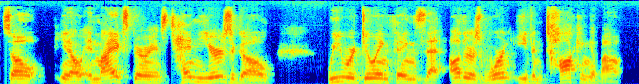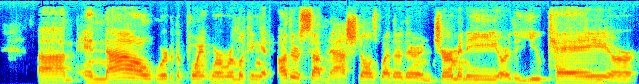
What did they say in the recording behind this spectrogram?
So, you know, in my experience, 10 years ago, we were doing things that others weren't even talking about. Um, and now we're to the point where we're looking at other subnationals, whether they're in Germany or the UK or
